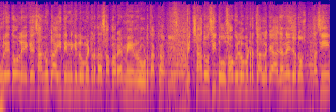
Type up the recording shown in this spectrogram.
ਉਰੇ ਤੋਂ ਲੈ ਕੇ ਸਾਨੂੰ 2.5-3 ਕਿਲੋਮੀਟਰ ਦਾ ਸਫ਼ਰ ਹੈ ਮੇਨ ਰੋਡ ਤੱਕ। ਪਿੱਛਾਂ ਤੋਂ ਅਸੀਂ 200 ਕਿਲੋਮੀਟਰ ਚੱਲ ਕੇ ਆ ਜਾਂਦੇ, ਜਦੋਂ ਅਸੀਂ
